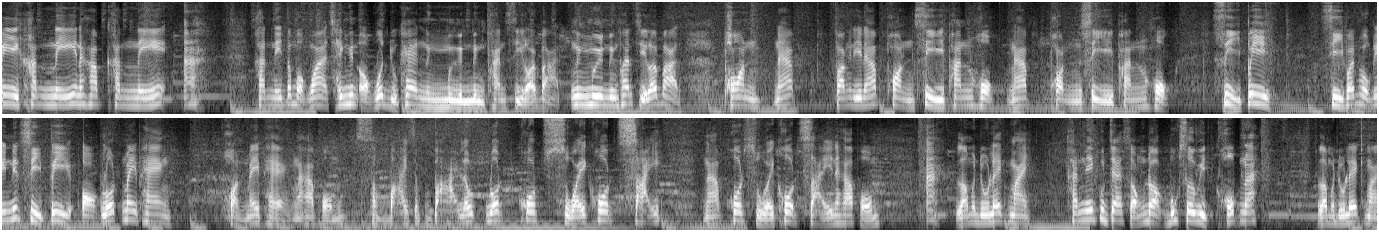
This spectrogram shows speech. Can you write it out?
มีคันนี้นะครับ คันนี้อะคันนี้ต้องบอกว่าใช้เงินออกรถอยู่แค่ 11,400 บาท 11,400 บาท ผ่อนนะครับ ฟังดีนะครับ ผ่อน 4,600 นะครับ ผ่อน 4,600 4 ปี 4,600 นิดๆ4ปี ออกรถไม่แพง ผ่อนไม่แพงนะครับผม สบายสบายแล้วรถโคตรสวยโคตรใส นะครับโคตรสวยโคตรใสนะครับผมอะเรามาดูเลขไม้คันนี้กุญแจ 2 ดอกบุ๊กเซอร์วิสครบนะ เรามาดูเลขไม้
